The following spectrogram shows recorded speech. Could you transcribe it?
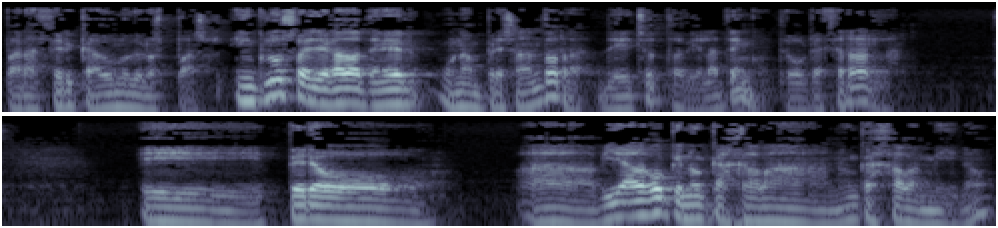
para hacer cada uno de los pasos. Incluso he llegado a tener una empresa en Andorra. De hecho, todavía la tengo, tengo que cerrarla. Eh, pero había algo que no encajaba, no encajaba en mí, ¿no?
